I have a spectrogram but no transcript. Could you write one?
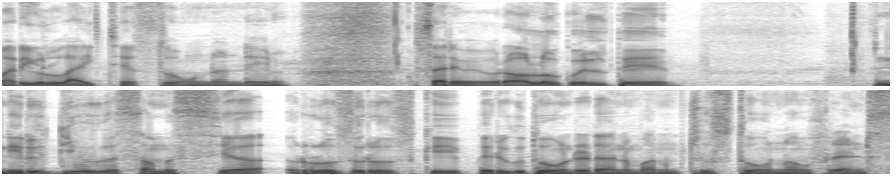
మరియు లైక్ చేస్తూ ఉండండి. సరే వివరాల్లోకి వెళ్తే నిరుద్యోగ సమస్య రోజు రోజుకి పెరుగుతూ ఉండడాన్ని మనం చూస్తూ ఉన్నాం ఫ్రెండ్స్.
